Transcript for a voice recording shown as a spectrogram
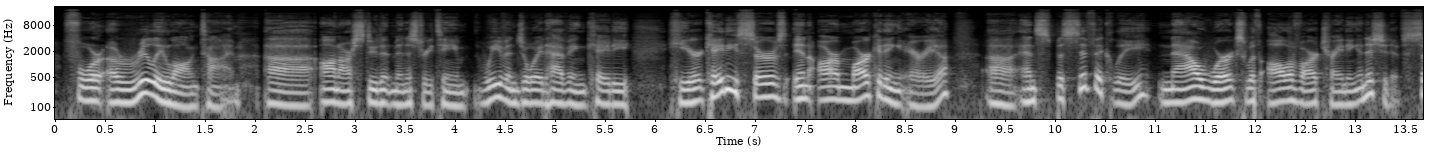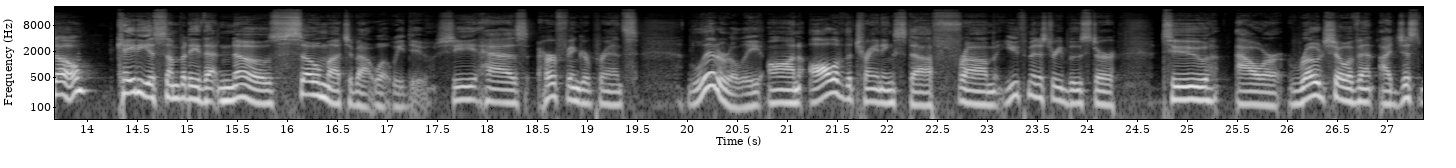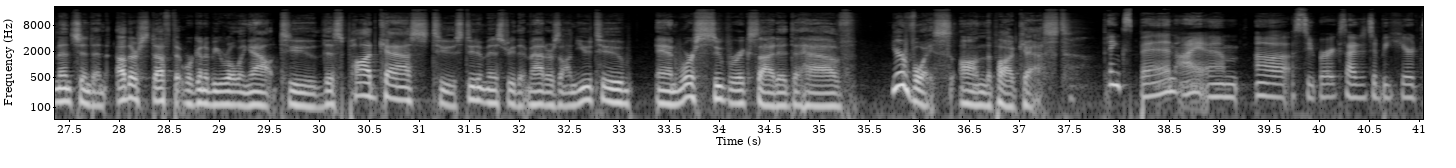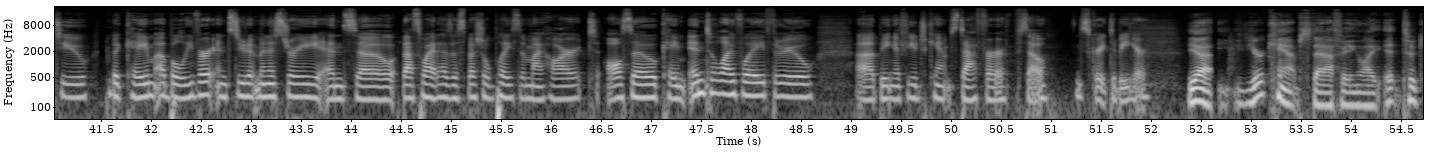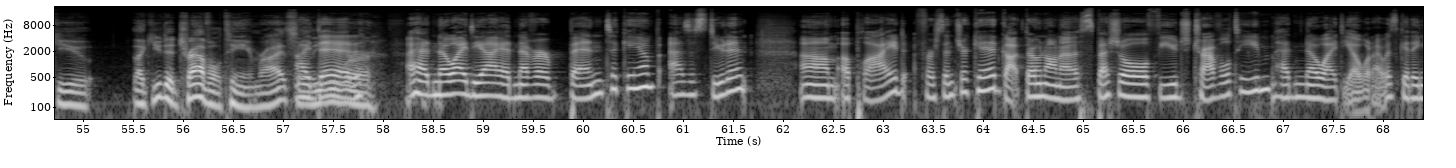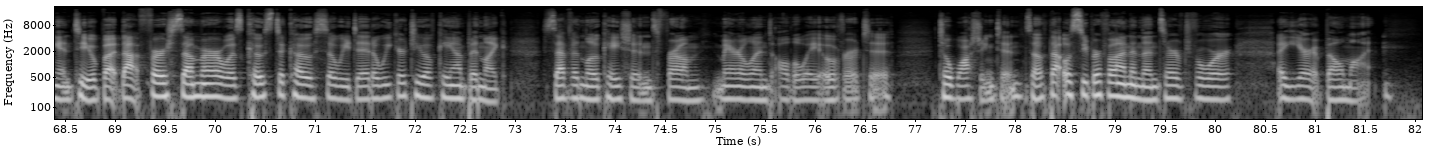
for a really long time uh, on our student ministry team. We've enjoyed having Katie here. Katie serves in our marketing area uh, and specifically now works with all of our training initiatives. So, Katie is somebody that knows so much about what we do. She has her fingerprints literally on all of the training stuff from Youth Ministry Booster to our roadshow event I just mentioned and other stuff that we're going to be rolling out to this podcast, to Student Ministry That Matters on YouTube. And we're super excited to have your voice on the podcast. Thanks, Ben. I am uh, super excited to be here too. Became a believer in student ministry, and so that's why it has a special place in my heart. Also, came into Lifeway through uh, being a huge camp staffer, so it's great to be here. Yeah, your camp staffing, like it took you, like you did travel team, right? So I you did. were- I had no idea. I had never been to camp as a student. Um, applied for CentraKid, got thrown on a special Fuge travel team. Had no idea what I was getting into. But that first summer was coast to coast. So we did a week or two of camp in like seven locations from Maryland all the way over to to Washington. So that was super fun. And then served for a year at Belmont.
